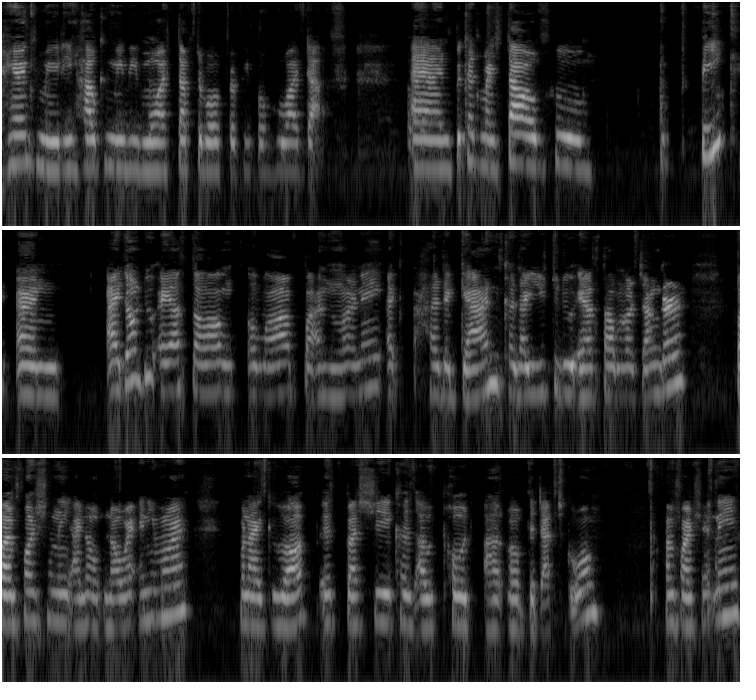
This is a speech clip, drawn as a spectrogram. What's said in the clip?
hearing community how can we be more acceptable for people who are deaf. Okay. And because myself who speak and I don't do ASL a lot, but I'm learning it again because I used to do ASL when I was younger, but unfortunately I don't know it anymore. When I grew up, especially because I was pulled out of the deaf school, unfortunately.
